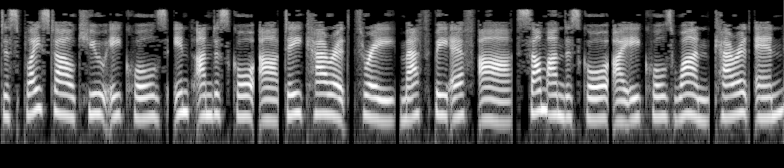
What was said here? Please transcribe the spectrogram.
display style q equals int underscore r d caret 3 math bf r sum underscore i equals 1 caret n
